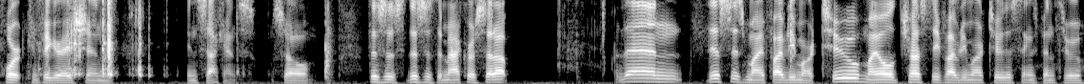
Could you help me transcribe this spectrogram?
port configuration in seconds. So this is, this is the macro setup. Then this is my 5D Mark II, my old trusty 5D Mark II. This thing's been through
